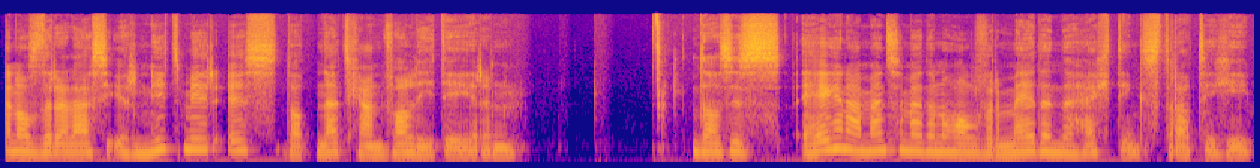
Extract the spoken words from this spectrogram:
En als de relatie er niet meer is, dat net gaan valideren. Dat is eigen aan mensen met een nogal vermijdende hechtingsstrategie.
